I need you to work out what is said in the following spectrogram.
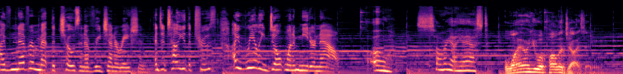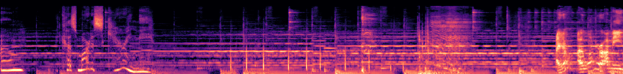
I've never met the chosen of regeneration, and to tell you the truth, I really don't want to meet her now. Oh, sorry I asked. Why are you apologizing? Um, because Marta's scaring me. I don't. I wonder. I mean,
